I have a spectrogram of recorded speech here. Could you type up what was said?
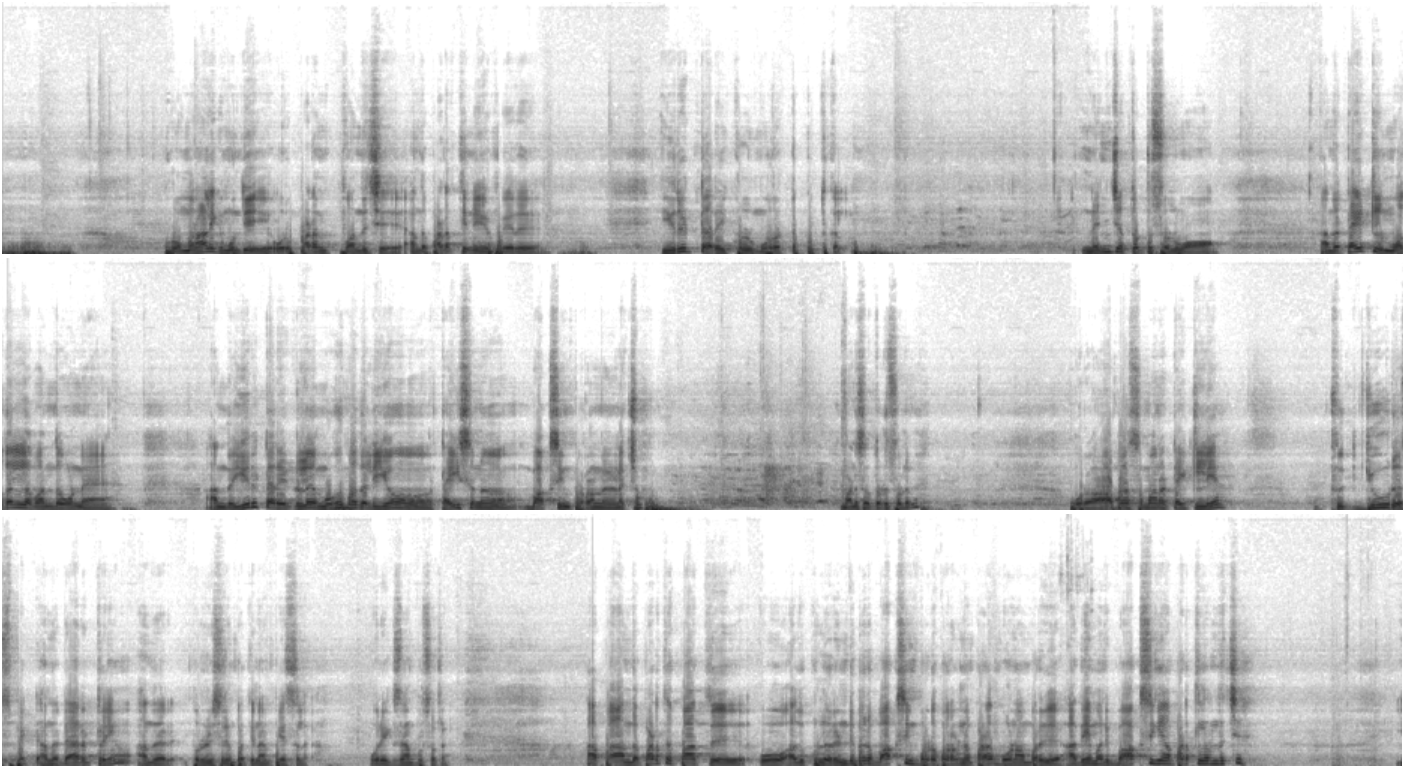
ரொம்ப நாளைக்கு முந்தி ஒரு படம் வந்துச்சு. அந்த படத்தினுடைய பேர் இருட்டறைக்குள் முரட்டு குத்துக்கள். நெஞ்ச தொட்டு சொல்லுவோம். அந்த டைட்டில் முதல்ல வந்த உடனே அந்த இருட்டறைக்குள்ளே முகமது அலியும் டைசனும் பாக்ஸிங் போகிறான்னு நினச்சோம். மனசத்தோடு சொல்லுங்கள் ஒரு ஆபாசமான டைட்டில் இல்லையா? வித் டியூ ரெஸ்பெக்ட் அந்த டேரக்டரையும் அந்த ப்ரொடியூசரையும் பற்றி நான் பேசலை. ஒரு எக்ஸாம்பிள் சொல்கிறேன் அப்போ அந்த படத்தை பார்த்து ஓ அதுக்குள்ளே ரெண்டு பேரும் பாக்ஸிங் போட போகிறாங்கன்னு படம் போன பிறகு அதே மாதிரி பாக்ஸிங்காக படத்தில் இருந்துச்சு?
